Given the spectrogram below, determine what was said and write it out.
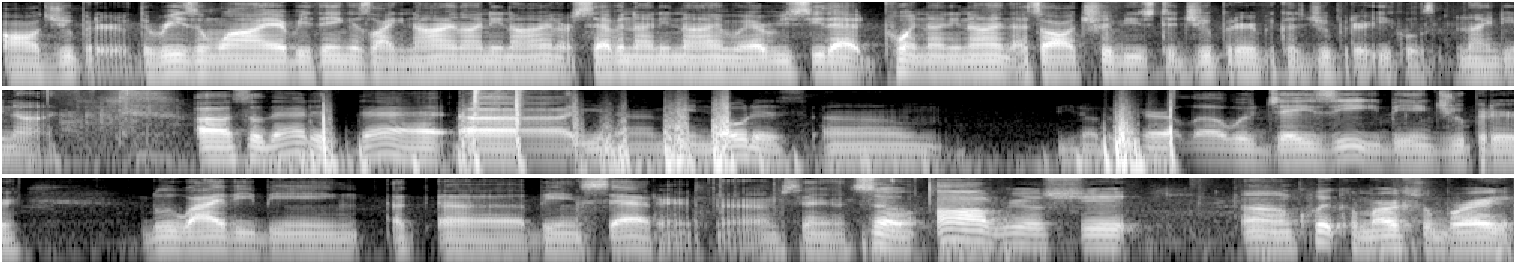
all Jupiter. The reason why everything is like nine ninety nine or seven ninety nine, wherever you see that point ninety nine, that's all tributes to Jupiter because Jupiter equals ninety nine. Uh, so that is that. Uh, you know, I mean, notice, um, you know, the parallel with Jay Z being Jupiter, Blue Ivy being uh, uh being Saturn. You know I'm saying so. All real shit. Um, quick commercial break,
